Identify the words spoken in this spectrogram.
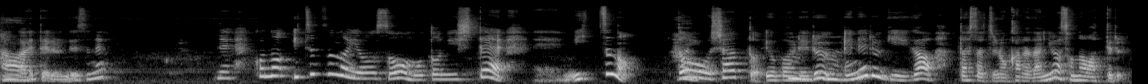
考えてるんですね。で、この5つの要素を元にして、えー3つの動作と呼ばれるエネルギーが私たちの体には備わってる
